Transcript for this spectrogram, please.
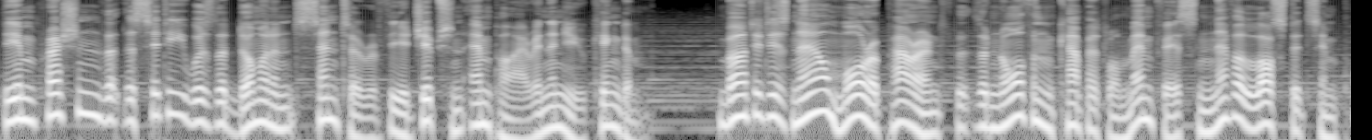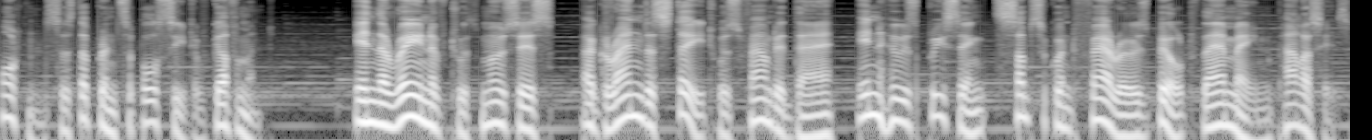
the impression that the city was the dominant center of the Egyptian empire in the New Kingdom. But it is now more apparent that the northern capital Memphis never lost its importance as the principal seat of government. In the reign of Thutmosis, a grand estate was founded there in whose precincts subsequent pharaohs built their main palaces.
